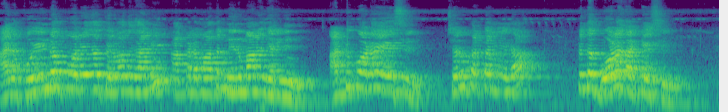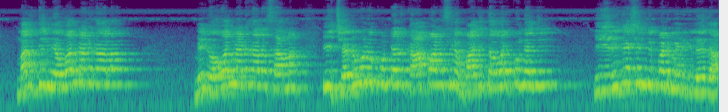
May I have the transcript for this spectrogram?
ఆయన పోయిండో పోలేదో తెలియదు కానీ అక్కడ మాత్రం నిర్మాణం జరిగింది. అడ్డు కూడా వేసింది చెరువు కట్ట మీద పెద్ద గోడ కట్టేసింది మరి దీన్ని ఎవరిని అడగాల? మీరు ఎవరిని అడగాల సామాన్? ఈ చెరువులు కుంటలు కాపాడాల్సిన బాధ్యత ఎవరికి ఉన్నది? ఈ ఇరిగేషన్ డిపార్ట్మెంట్కి లేదా?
